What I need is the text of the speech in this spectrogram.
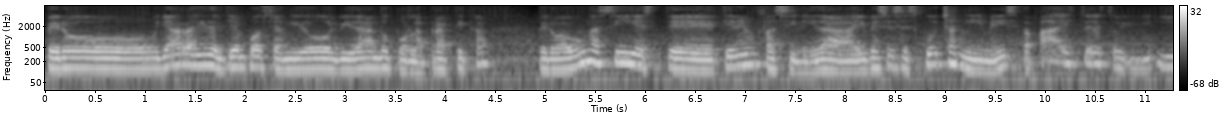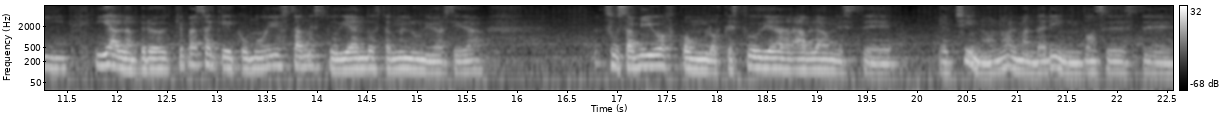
pero ya a raíz del tiempo se han ido olvidando por la práctica, pero aún así este, tienen facilidad, hay veces escuchan y me dicen, papá, esto, esto, y, y- y hablan, pero ¿qué pasa? Que como ellos están estudiando, están en la universidad, sus amigos con los que estudia hablan este el chino, ¿no? El mandarín. Entonces, este,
